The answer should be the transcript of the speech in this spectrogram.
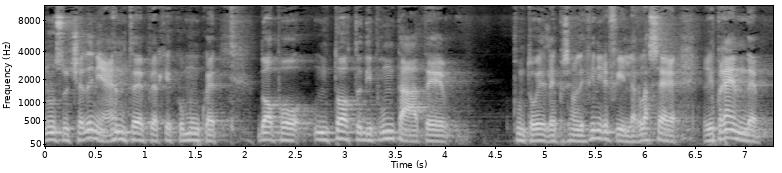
non succede niente perché comunque dopo un tot di puntate appunto le possiamo definire filler, la serie riprende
